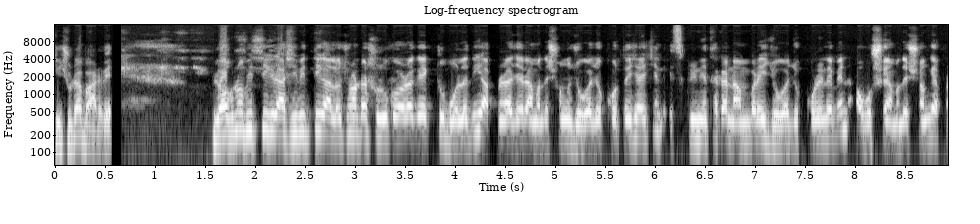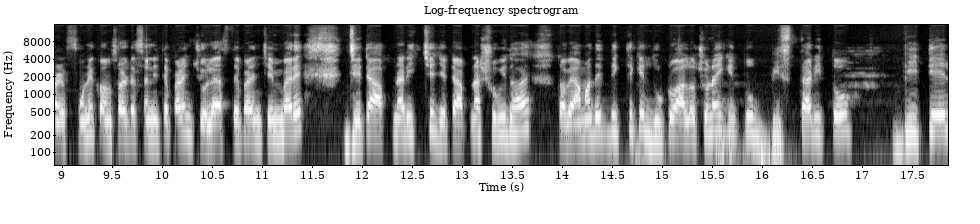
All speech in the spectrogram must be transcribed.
কিছুটা বাড়বে। লগ্নভিত্তিক রাশিভিত্তিক আলোচনাটা শুরু করার আগে একটু বলে দিই, আপনারা যারা আমাদের সঙ্গে যোগাযোগ করতে চাইছেন স্ক্রিনে থাকা নাম্বারেই যোগাযোগ করে নেবেন। অবশ্যই আমাদের সঙ্গে আপনার ফোনে কনসালটেশন নিতে পারেন, চলে আসতে পারেন চেম্বারে যেটা আপনার ইচ্ছে, যেটা আপনার সুবিধা হয়, তবে আমাদের দিক থেকে দুটো আলোচনাই কিন্তু বিস্তারিত ডিটেল,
